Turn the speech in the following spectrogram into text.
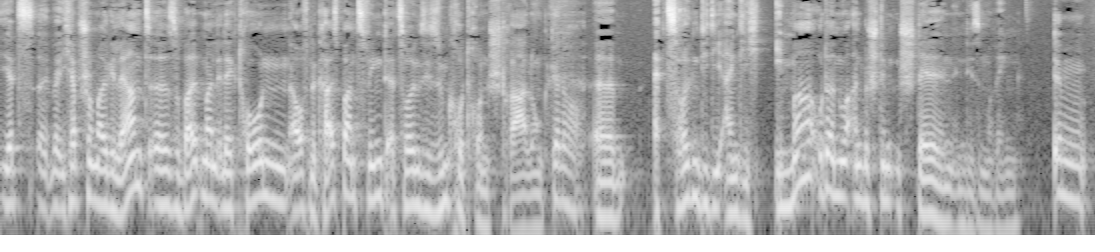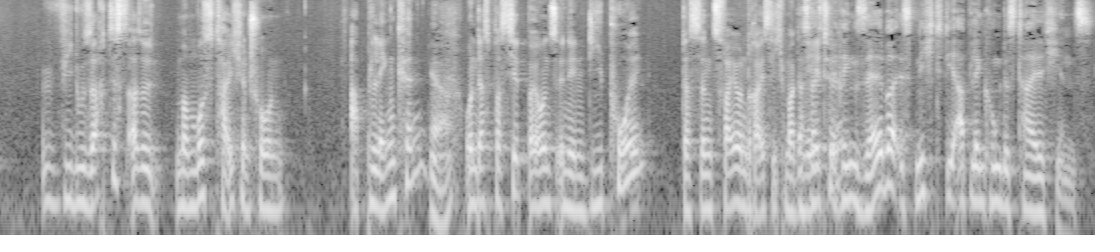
jetzt, äh, ich habe schon mal gelernt, äh, sobald man Elektronen auf eine Kreisbahn zwingt, erzeugen sie Synchrotronstrahlung. Genau. Ähm, erzeugen die die eigentlich immer oder nur an bestimmten Stellen in diesem Ring? Im, wie du sagtest, also man muss Teilchen schon ablenken Ja. und das passiert bei uns in den Dipolen. Das sind 32 Das Magnete. heißt, der Ring selber ist nicht die Ablenkung des Teilchens.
